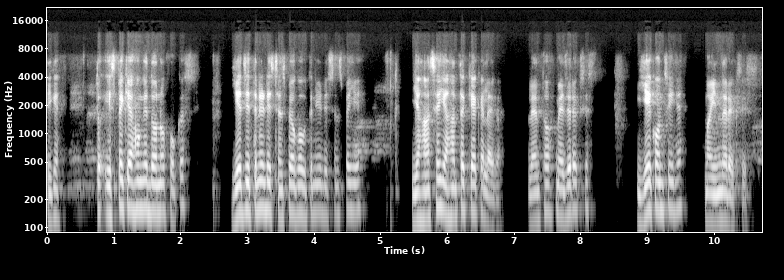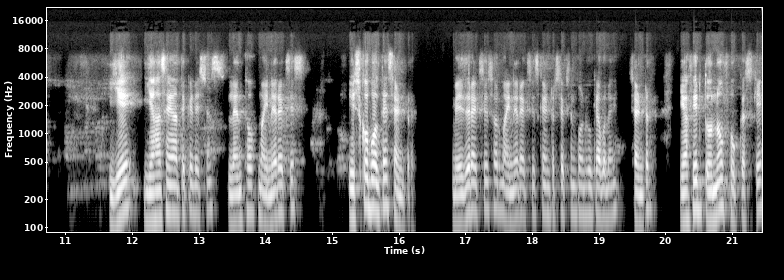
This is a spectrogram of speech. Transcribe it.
ठीक है? तो इस पे क्या होंगे दोनों फोकस ये जितने डिस्टेंस पे होगा, उतनी डिस्टेंस पे ये। यहाँ से यहाँ तक क्या कहलाएगा? लेंथ ऑफ़ मेजर एक्सिस ये कौन सी है? माइनर एक्सिस ये यहाँ से यहाँ तक के distance length of minor axis इसको बोलते हैं सेंटर मेजर एक्सिस और माइनर एक्सिस के इंटरसेक्शन पॉइंट को क्या बोलेंगे? सेंटर या फिर दोनों फोकस के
